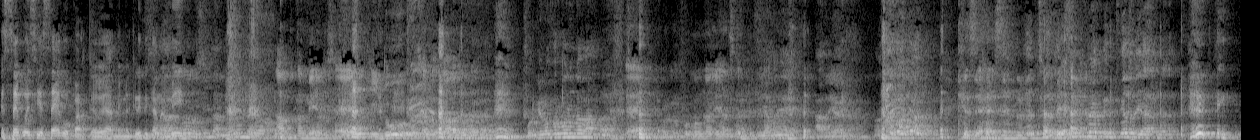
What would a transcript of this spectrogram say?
Ese güey sí es ego, para que vean, y me critican Sí, a no, mí. Bueno, sí, también, pero. No, tú también, o sea, él y tú, o sea, los dos, güey. ¿Por qué no forman una banda? Eh, porque no forman una alianza. Que se llame Adriana. Que sea simplemente Adrián. Simplemente Adriana. Este.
